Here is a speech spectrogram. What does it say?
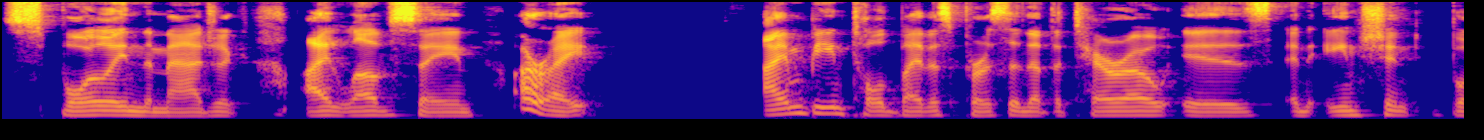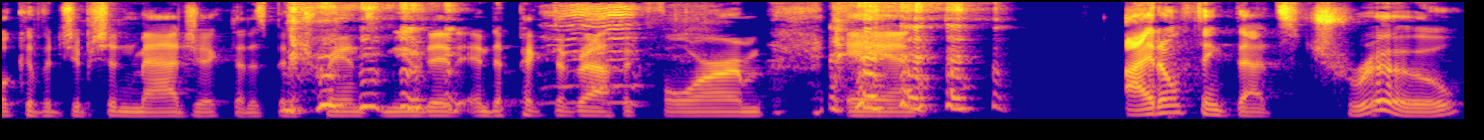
spoiling the magic. I love saying, all right, I'm being told by this person that the tarot is an ancient book of Egyptian magic that has been transmuted into pictographic form. And I don't think that's true,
